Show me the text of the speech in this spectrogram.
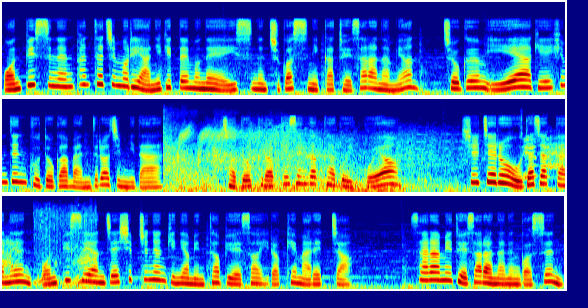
원피스는 판타지물이 아니기 때문에 에이스는 죽었으니까 되살아나면 조금 이해하기 힘든 구도가 만들어집니다. 저도 그렇게 생각하고 있고요. 실제로 오다 작가는 원피스 현재 10주년 기념 인터뷰에서 이렇게 말했죠. 사람이 되살아나는 것은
